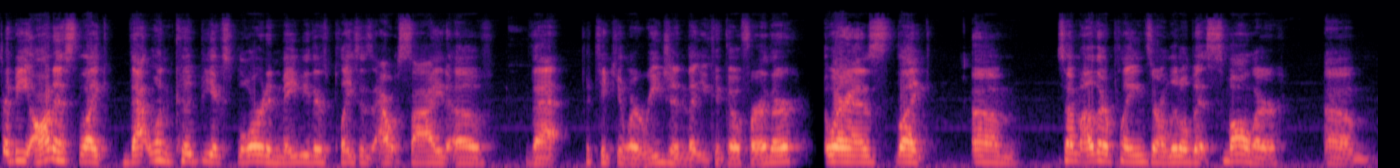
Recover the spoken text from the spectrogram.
to be honest, like that one could be explored, and maybe there's places outside of that particular region that you could go further. Whereas, like, um, some other planes are a little bit smaller. Um,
